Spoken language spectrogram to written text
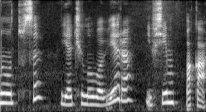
Ну от все. Я Чилова Вера, і всім пока.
